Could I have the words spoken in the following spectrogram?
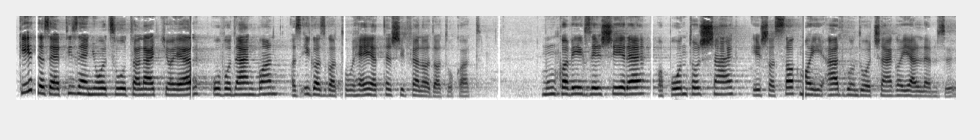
2018 óta látja el óvodánkban az igazgató helyettesi feladatokat. Munkavégzésére a pontosság és a szakmai átgondoltsága jellemző.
